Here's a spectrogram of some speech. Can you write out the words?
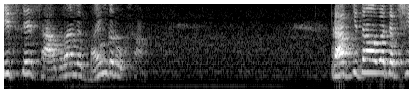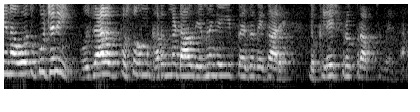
इससे साधना में भयंकर नुकसान प्राप्त कितना हुआ दक्षिणा वो तो कुछ नहीं। वो सारा पुस्तकों में खरीद में डाल दिया, मैंने कहा, ये पैसा बेकार है। जो क्लेश पर प्राप्त पैसा है,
